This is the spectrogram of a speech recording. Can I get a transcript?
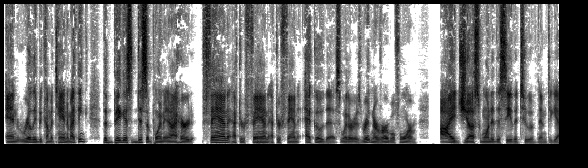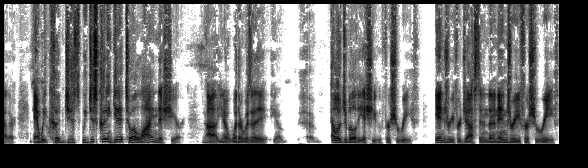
and really become a tandem. I think the biggest disappointment, and I heard fan after fan after fan echo this, whether it was written or verbal form, I just wanted to see the two of them together, and we could just we just couldn't get it to align this year. Uh, you know, whether it was a you know uh, eligibility issue for Sharife, injury for Justin, and then an injury for Sharife.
